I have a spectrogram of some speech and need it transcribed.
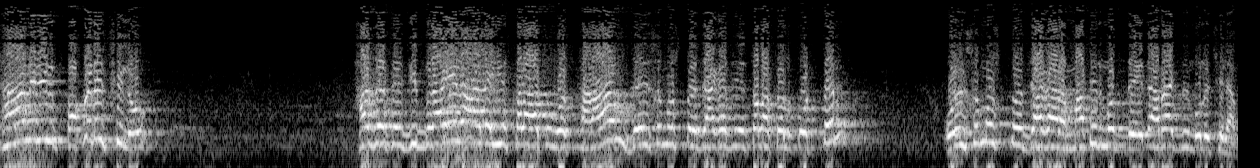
সাহামির পকেটে ছিল হাজরত জিব্রাইল আলহি সালাম যে সমস্ত জায়গা দিয়ে চলাচল করতেন, ওই সমস্ত জায়গার মাটির মধ্যে, এটা আরও একদিন বলেছিলাম,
